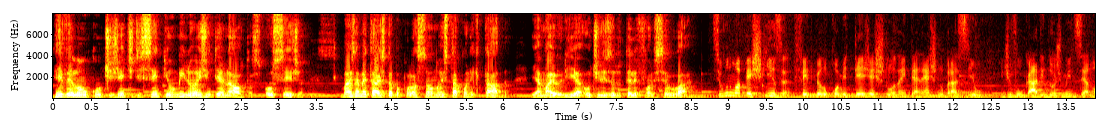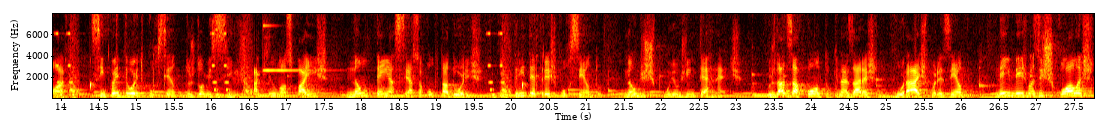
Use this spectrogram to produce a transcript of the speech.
revelou um contingente de 101 milhões de internautas, ou seja, mais da metade da população não está conectada e a maioria utiliza do telefone celular. Segundo uma pesquisa feita pelo Comitê Gestor da Internet no Brasil e divulgada em 2019, 58% dos domicílios aqui no nosso país não têm acesso a computadores e 33% não dispunham de internet. Os dados apontam que nas áreas rurais, por exemplo, nem mesmo as escolas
